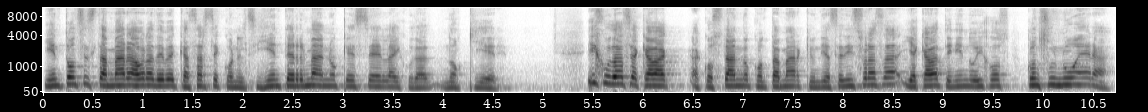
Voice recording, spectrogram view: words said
Y entonces Tamar ahora debe casarse con el siguiente hermano, que es Sela, y Judá no quiere. Y Judá se acaba acostando con Tamar, que un día se disfraza, y acaba teniendo hijos con su nuera.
